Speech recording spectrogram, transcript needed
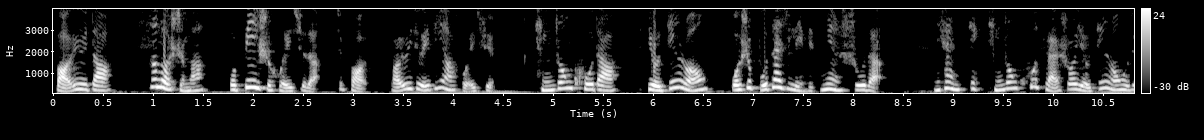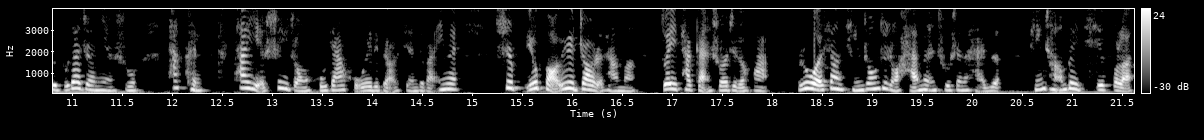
宝玉道：“思落什么？我必是回去的。”就宝宝玉就一定要回去。秦钟哭道。有金荣，我是不在这里念书的。你看，秦秦钟哭起来说有金荣，我就不在这儿念书。他肯，他也是一种狐假虎威的表现，对吧？因为是有宝玉罩着他嘛，所以他敢说这个话。如果像秦钟这种寒门出身的孩子，平常被欺负了，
